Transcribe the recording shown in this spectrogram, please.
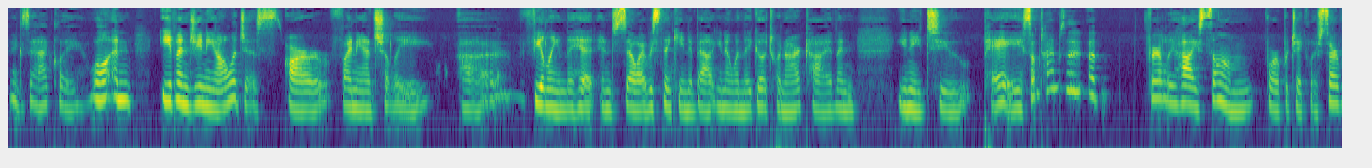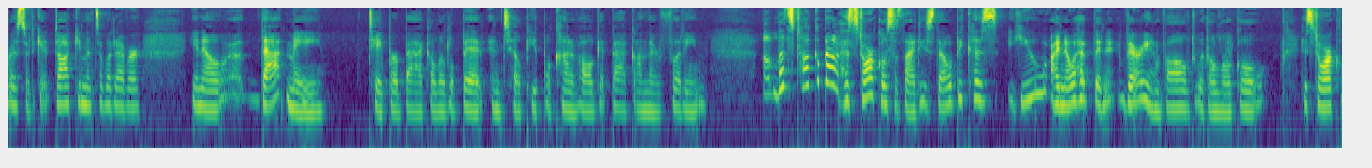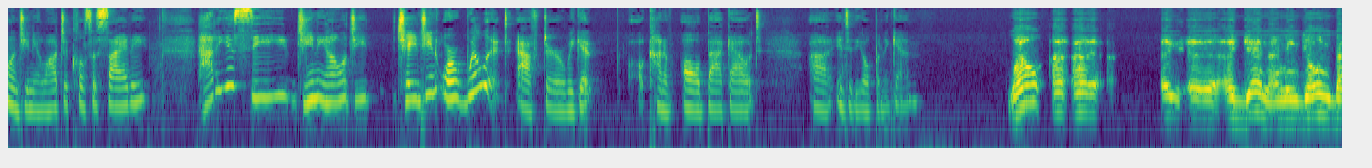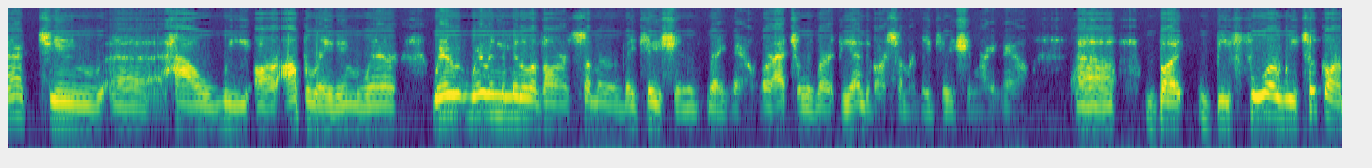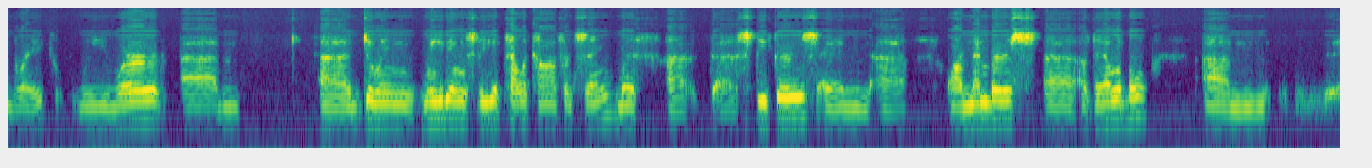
Exactly. Well, and even genealogists are financially uh, feeling the hit. And so I was thinking about, you know, when they go to an archive and you need to pay sometimes a, a fairly high sum for a particular service or to get documents or whatever, you know, that may taper back a little bit until people kind of all get back on their footing. Uh, let's talk about historical societies, though, because you, I know, have been very involved with a local historical and genealogical society. How do you see genealogy changing, or will it after we get kind of all back out uh, into the open again? Well, I, again, I mean, going back to uh, how we are operating, where we're we're in the middle of our summer vacation right now, or actually we're at the end of our summer vacation right now. Uh, but before we took our break, we were um, uh, doing meetings via teleconferencing with uh, speakers and uh, our members uh, available. Um,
